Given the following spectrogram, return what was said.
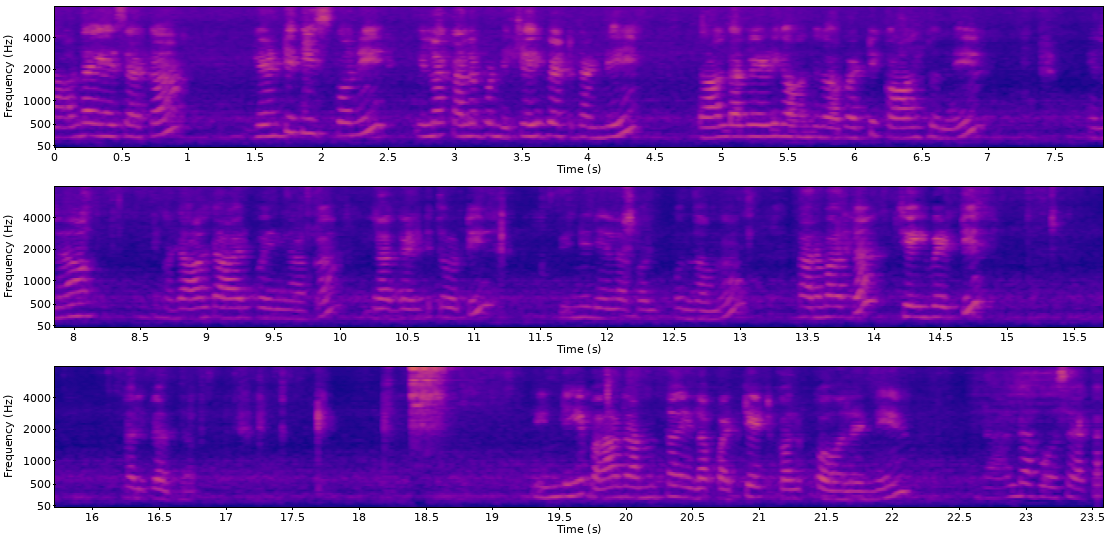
దాండా వేసాక గంటి తీసుకొని ఇలా కలపండి చేయి పెట్టకండి. డాల్డా వేడిగా ఉంది కాబట్టి కాలుతుంది. ఇలా డాల్డా ఆరిపోయినాక ఇలా గంటితోటి పిండిని ఇలా కలుపుకుందాము. తర్వాత చేయి పెట్టి కలిపేద్దాం. పిండి బాగా అంతా ఇలా పట్టేట్టు కలుపుకోవాలండి. డాల్డా పోసాక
